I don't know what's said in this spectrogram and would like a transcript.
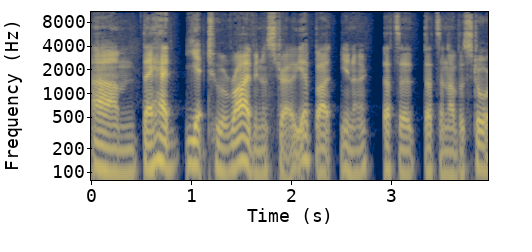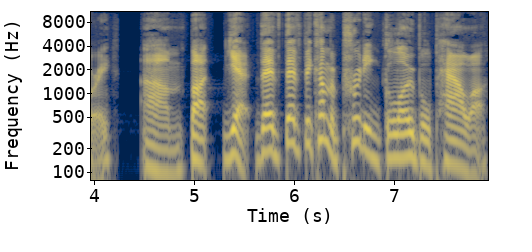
Um, they had yet to arrive in Australia, but you know that's a that's another story. Um, but yeah, they've they've become a pretty global power.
